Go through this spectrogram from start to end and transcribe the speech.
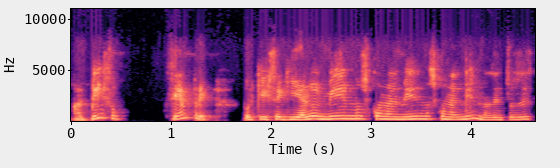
al piso, siempre, porque seguían los mismos, con las mismas, con las mismas, entonces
